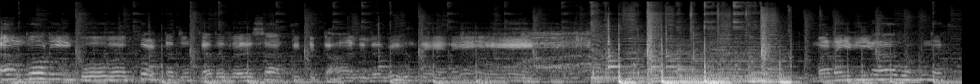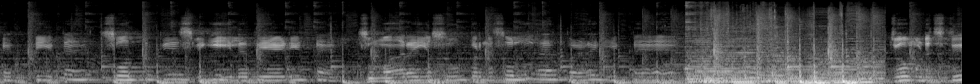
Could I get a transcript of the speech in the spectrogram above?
தங்கோ கோவப்பட்டதும் கதவை சாத்திட்டு காலில் விழுந்தேனே. மனைவியா ஒன்ன கட்டிட்டேன் சோத்துக்கு ஸ்விக்கியில தேடிட்டேன் சுமாரையும் சூப்பர்னு சொல்ல பழகிட்டேன். ஜோ முடிச்சுட்டு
